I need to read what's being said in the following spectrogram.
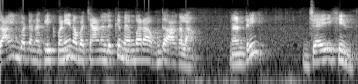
ஜாயின் பட்டனை கிளிக் பண்ணி நம்ம சேனலுக்கு மெம்பராக வந்து ஆகலாம். நன்றி. ஜெய் ஹிந்த்.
